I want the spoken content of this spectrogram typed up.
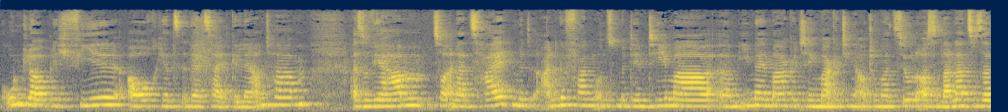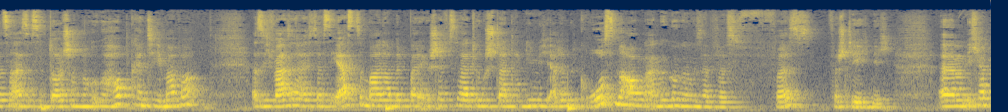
unglaublich viel auch jetzt in der Zeit gelernt haben. Also wir haben zu einer Zeit mit angefangen, uns mit dem Thema ähm, E-Mail-Marketing, Marketing-Automation auseinanderzusetzen, als es in Deutschland noch überhaupt kein Thema war. Also ich weiß, als ich das erste Mal damit bei der Geschäftsleitung stand, haben die mich alle mit großen Augen angeguckt und gesagt, was, was? Verstehe ich nicht. Ähm, ich habe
